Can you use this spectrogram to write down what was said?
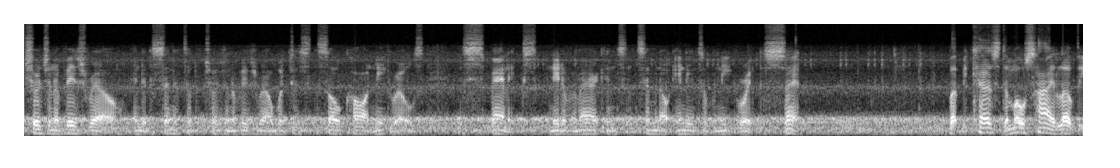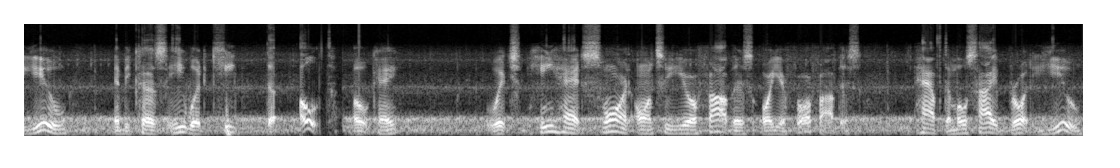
children of Israel and the descendants of the children of Israel, which is the so called Negroes, Hispanics, Native Americans, and Seminole Indians of Negroid descent. But because the Most High loved you, and because he would keep the oath, okay, which he had sworn unto your fathers or your forefathers, have the Most High brought you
